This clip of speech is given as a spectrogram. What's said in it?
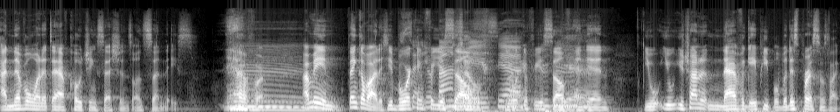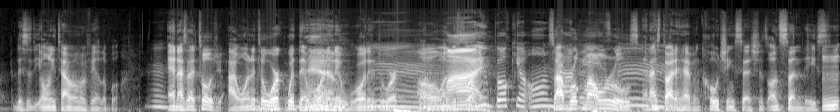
I never wanted to have coaching sessions on Sundays. Never. I mean, think about this. You're working your for yourself. boundaries, You're working for yourself, and then you you you're trying to navigate people. But this person was like, "This is the only time I'm available." Mm. And as I told you, I wanted to work with them more than they Them. wanted to work. On, Oh, on my. you broke your own. So I broke my own boundaries. rules, and I started having coaching sessions on Sundays. Mm.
